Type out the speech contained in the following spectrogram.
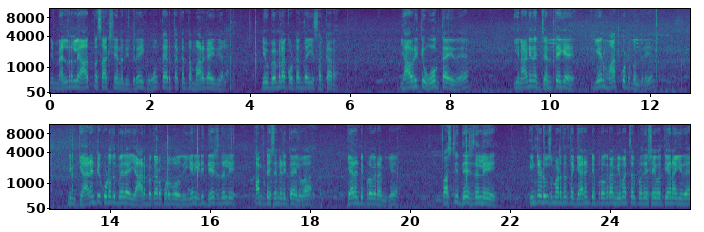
ನಿಮ್ಮೆಲ್ಲರಲ್ಲಿ ಆತ್ಮಸಾಕ್ಷಿ ಅನ್ನೋದಿದ್ದರೆ ಈಗ ಹೋಗ್ತಾ ಇರತಕ್ಕಂಥ ಮಾರ್ಗ ಇದೆಯಲ್ಲ. ನೀವು ಬೆಂಬಲ ಕೊಟ್ಟಂಥ ಈ ಸರ್ಕಾರ. ಯಾವ ರೀತಿ ಹೋಗ್ತಾ ಇದೆ ಈ ನಾಡಿನ ಜನತೆಗೆ ಏನು ಮಾತು ಕೊಟ್ಟು ಬಂದ್ರಿ? ನಿಮ್ಮ ಗ್ಯಾರಂಟಿ ಕೊಡೋದು ಬೇರೆ, ಯಾರು ಬೇಕಾದ್ರೂ ಕೊಡ್ಬೋದು. ಏನು ಇಡೀ ದೇಶದಲ್ಲಿ ಕಾಂಪಿಟೇಷನ್ ನಡೀತಾ ಇಲ್ವಾ? ಗ್ಯಾರಂಟಿ ಪ್ರೋಗ್ರಾಮ್ಗೆ ಫಸ್ಟ್ ಈ ದೇಶದಲ್ಲಿ ಇಂಟ್ರಡ್ಯೂಸ್ ಮಾಡಿದಂಥ ಗ್ಯಾರಂಟಿ ಪ್ರೋಗ್ರಾಮ್ ಹಿಮಾಚಲ್ ಪ್ರದೇಶ ಇವತ್ತು ಏನಾಗಿದೆ?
